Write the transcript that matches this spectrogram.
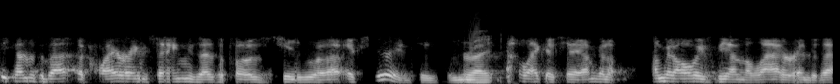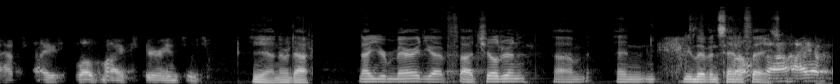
becomes about acquiring things as opposed to uh, experiences. And right. Like I say, I'm gonna I'm gonna always be on the latter end of that. I love my experiences. Yeah, no doubt. Now you're married. You have uh, children um, and you live in Santa well, Fe. Uh, I have,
